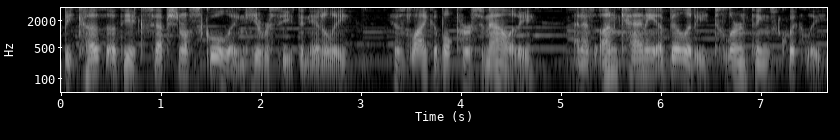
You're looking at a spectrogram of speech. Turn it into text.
Because of the exceptional schooling he received in Italy, his likable personality, and his uncanny ability to learn things quickly,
